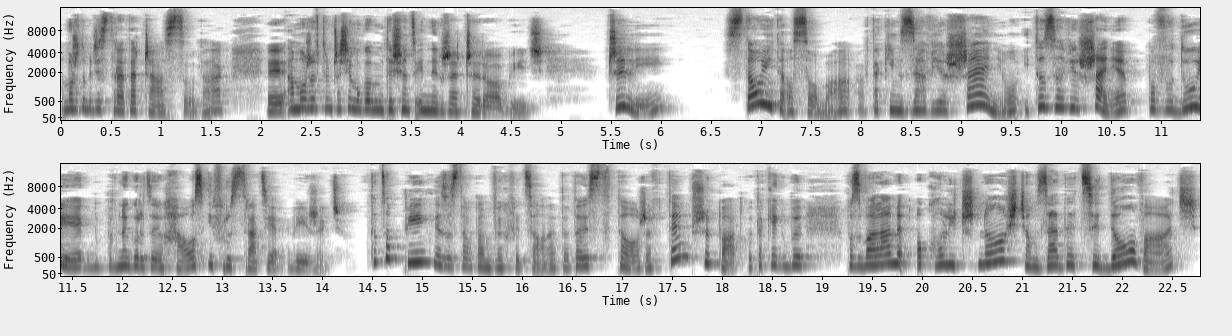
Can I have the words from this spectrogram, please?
A może to będzie strata czasu, tak? E, a może w tym czasie mogłabym tysiąc innych rzeczy robić. Czyli stoi ta osoba w takim zawieszeniu i to zawieszenie powoduje jakby pewnego rodzaju chaos i frustrację w jej życiu. To, co pięknie zostało tam wychwycone, to, to jest to, że w tym przypadku tak jakby pozwalamy okolicznościom zadecydować,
